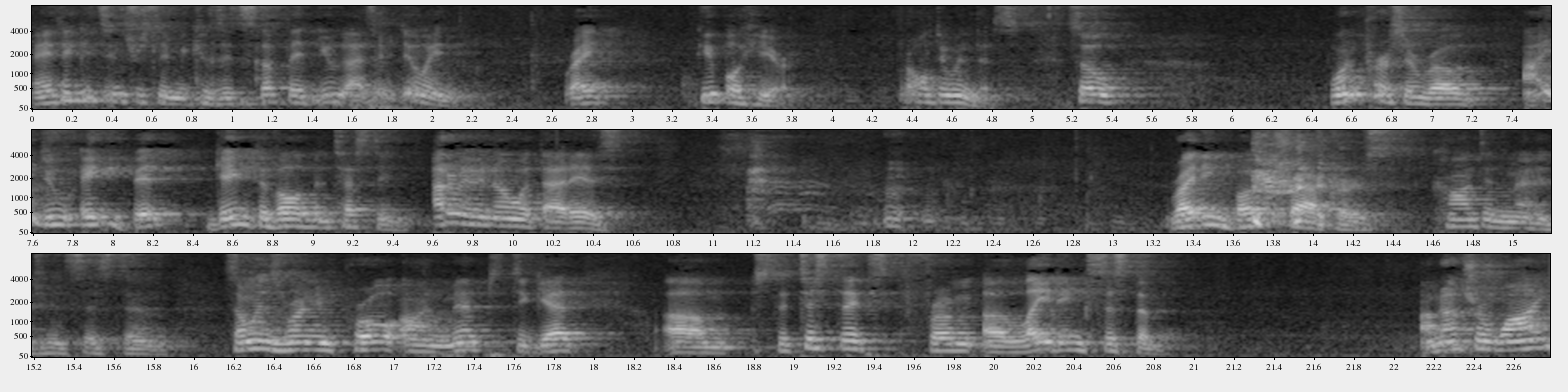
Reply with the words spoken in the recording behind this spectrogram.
And I think it's interesting because it's stuff that you guys are doing right? People here, we're all doing this. So One person wrote, I do 8 bit game development testing. I don't even know what that is. Writing bug trackers, content management system. Someone's running Perl on MIPS to get um, statistics from a lighting system. I'm not sure why.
